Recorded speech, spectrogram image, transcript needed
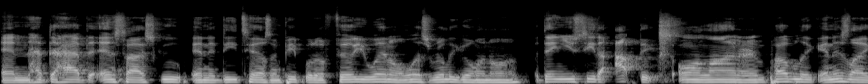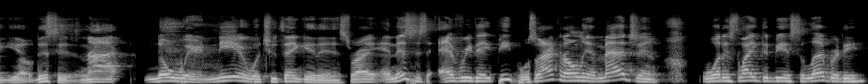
and have to have the inside scoop and the details and people to fill you in on what's really going on but then you see the optics online or in public and it's like yo this is not nowhere near what you think it is, right? And this is everyday people. So I can only imagine what it's like to be a celebrity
